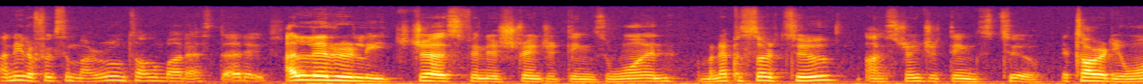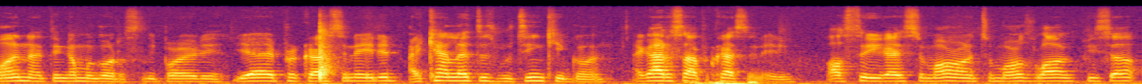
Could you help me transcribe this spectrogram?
I need to fix in my room talking about aesthetics. I literally just finished Stranger Things 1. I'm on episode 2 on Stranger Things 2. It's already 1. I think I'm gonna go to sleep already. Yeah, I procrastinated. I can't let this routine keep going. I gotta stop procrastinating. I'll see you guys tomorrow in tomorrow's vlog. Peace out.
